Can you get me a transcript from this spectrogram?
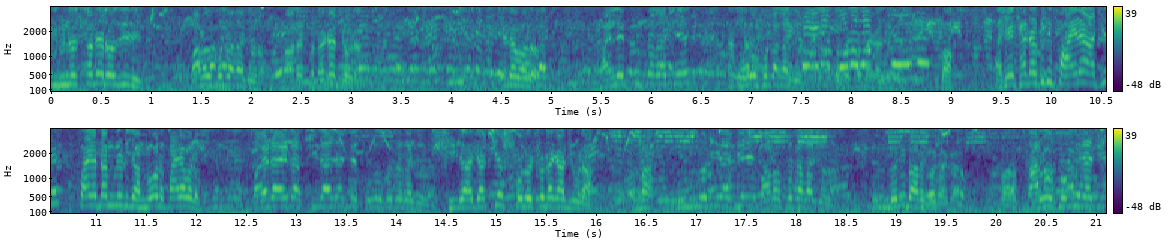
বিভিন্নর সাথে রোজি বারোশো টাকা জোড়া। বারোশো টাকা জোড়া। সেটা বলো। ভাইলেট ফিসার আছে ষোলোশো টাকা জোড়া। ষোলোশো টাকা জোড়া। বাহ। আচ্ছা এছাড়াও কিন্তু পায়রা আছে। পায়রার দামগুলো একটু জানব বলো পায়রা বলো। পায়রা এটা সিরাজ আছে ষোলোশো টাকা জোড়া। সিরাজ আছে ষোলোশো টাকা জোড়া। বাহ। সুন্দরী আছে বারোশো টাকা জোড়া। সুন্দরী বারোশো টাকা। বাহ। কালো সবুজ আছে।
